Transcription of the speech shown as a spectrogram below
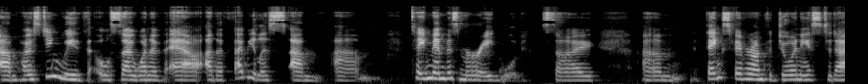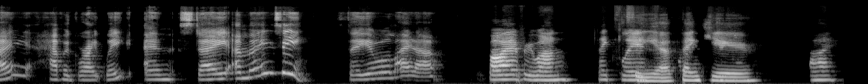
um, hosting with also one of our other fabulous um, um team members, Marie Wood. So um, thanks for everyone for joining us today. Have a great week and stay amazing. See you all later. Bye, everyone. Thanks, Leah. See ya. Thank you. Bye.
